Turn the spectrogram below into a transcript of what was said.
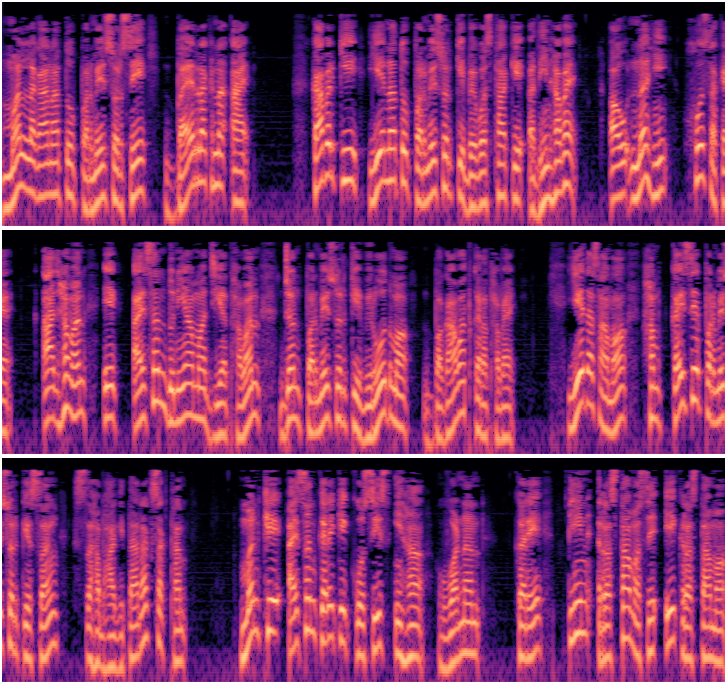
मन लगाना तो परमेश्वर से बैर रखना आए। काबर की ये न तो परमेश्वर की व्यवस्था के अधीन हवै और न ही हो सके। आज हमन एक ऐसा दुनिया में जियत हवन, जन परमेश्वर के विरोध में बगावत करत हवे। ये दशा में हम कैसे परमेश्वर के संग सहभागिता रख सकथन? मन के ऐसा करे के कोशिश यहाँ वर्णन करे तीन रास्ता में से एक रास्ता में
